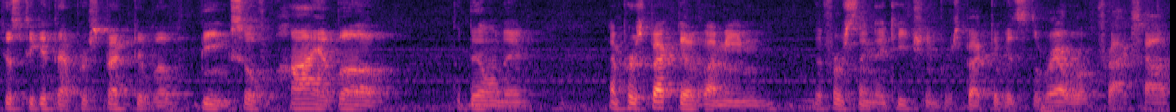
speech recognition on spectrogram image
just to get that perspective of being so high above the building. And perspective, I mean, the first thing they teach you in perspective is the railroad tracks, how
